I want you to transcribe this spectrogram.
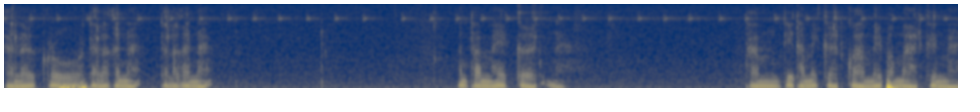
การเลิกรู้แต่ละขณะแต่ละขณะ มันทำให้เกิดนะ ทำที่ทำให้เกิดความไม่ประมาทขึ้นมา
